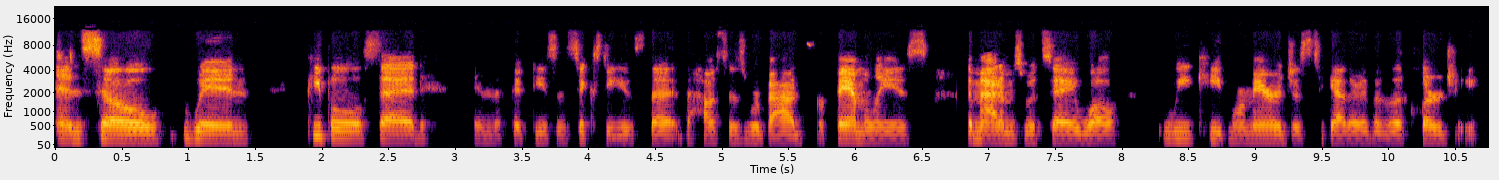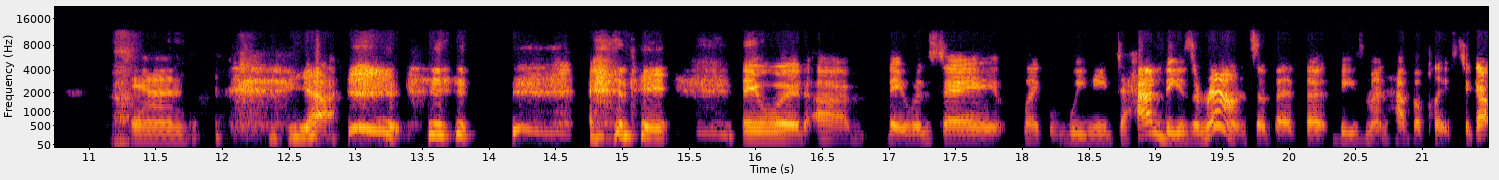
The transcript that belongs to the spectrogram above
And so when people said in the 50s and 60s that the houses were bad for families, the madams would say, well, we keep more marriages together than the clergy. and yeah. and they they would um, they would say like we need to have these around so that the, these men have a place to go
